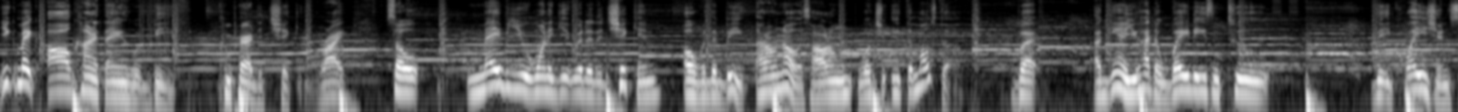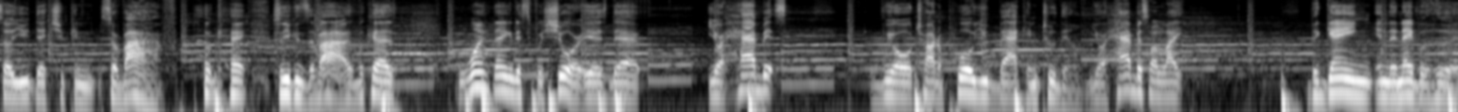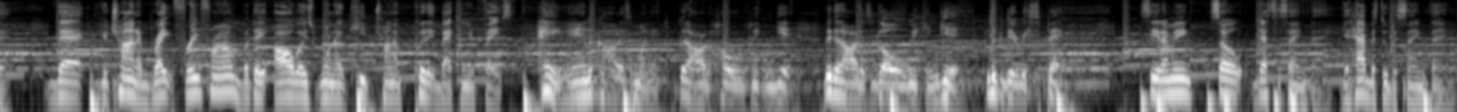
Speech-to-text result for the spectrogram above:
you can make all kind of things with beef compared to chicken, right? So maybe you want to get rid of the chicken over the beef. I don't know. It's all on what you eat the most of. But again, you have to weigh these into the equation so you that you can survive. Okay, so you can survive because one thing that's for sure is that your habits will try to pull you back into them. Your habits are like the gang in the neighborhood that you're trying to break free from, but they always want to keep trying to put it back in your face. Hey man, look at all this money. Look at all the hoes we can get. Look at all this gold we can get. Look at the respect. See what I mean? So that's the same thing. Your habits do the same thing.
